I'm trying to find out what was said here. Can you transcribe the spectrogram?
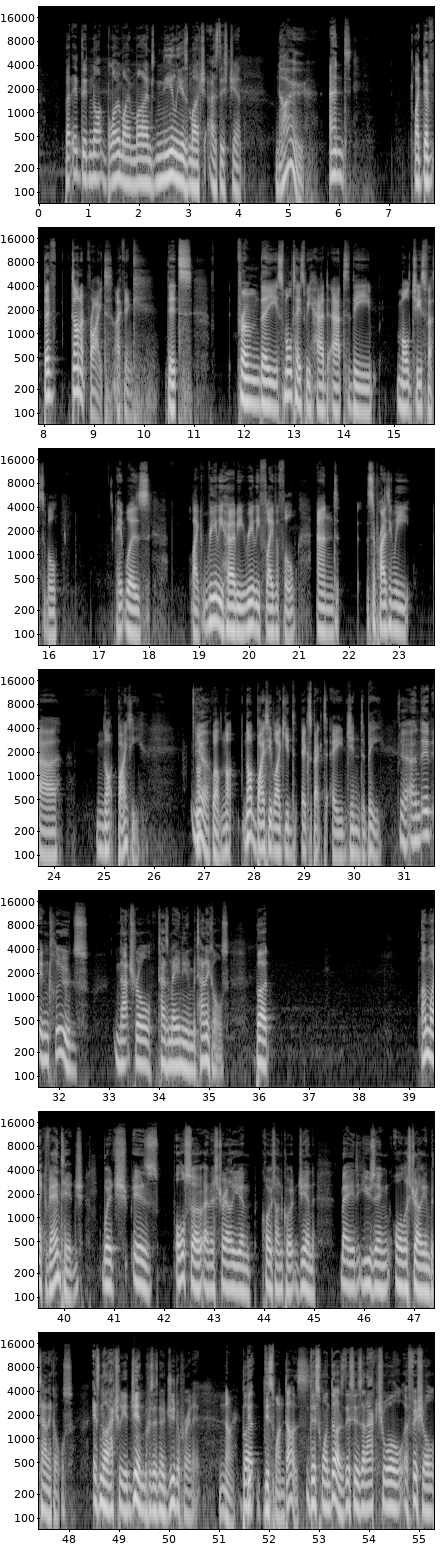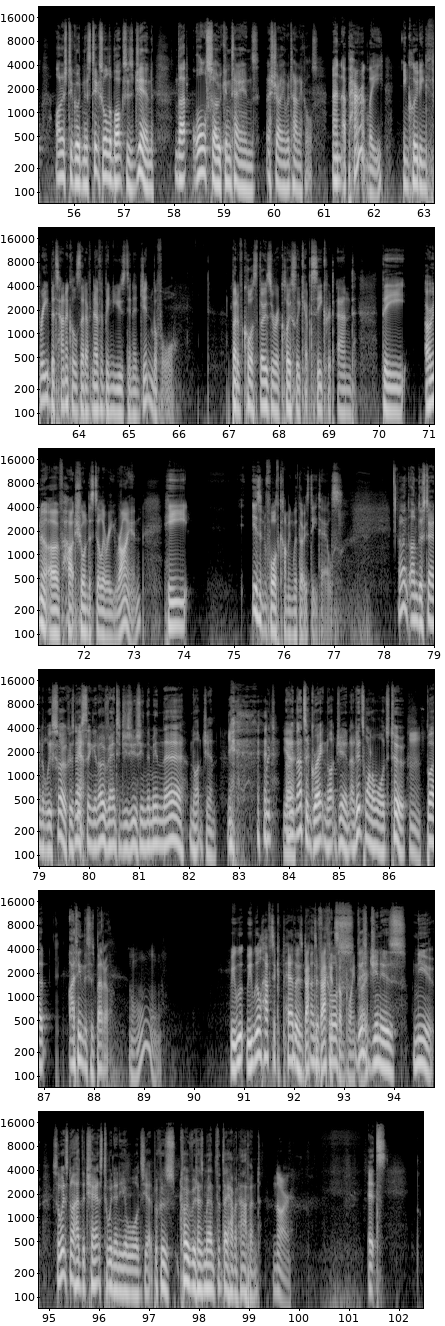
But it did not blow my mind nearly as much as this gin. No, and like they've they've done it right. I think it's from the small taste we had at the Mold Cheese Festival. It was like really herby, really flavorful, and surprisingly uh, not bitey. Not- yeah, well, not not bitey like you'd expect a gin to be. yeah, and it includes natural Tasmanian botanicals, but unlike Vantage, which is also an Australian quote unquote gin made using all Australian botanicals, it's not actually a gin because there's no juniper in it. No, But- Th- this one does. This one does. This is an actual, official, honest to goodness, ticks all the boxes gin that also contains Australian botanicals. and apparently including three botanicals that have never been used in a gin before. But of course, those are a closely kept secret, and the owner of Hartshorn Distillery, Ryan, he isn't forthcoming with those details. And understandably so, because next Yeah. thing you know, Vantage is using them in their not gin. Yeah. Which Yeah. I mean, that's a great not gin, and it's won awards too. Mm. But I think this is better. Ooh. We will, we will have to compare those back And to back at some point, This though. gin is new, so it's not had the chance to win any awards yet because COVID has meant that they haven't happened. No. It's.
